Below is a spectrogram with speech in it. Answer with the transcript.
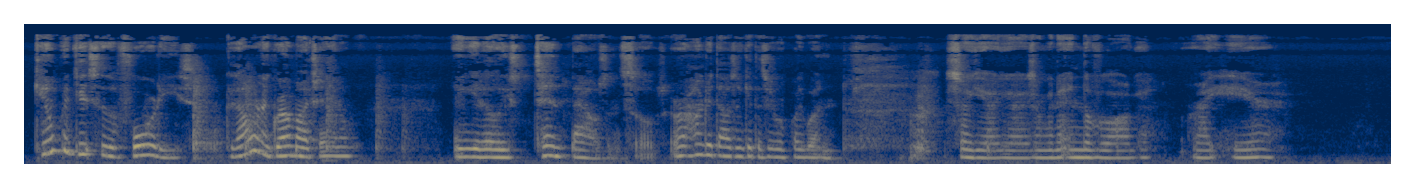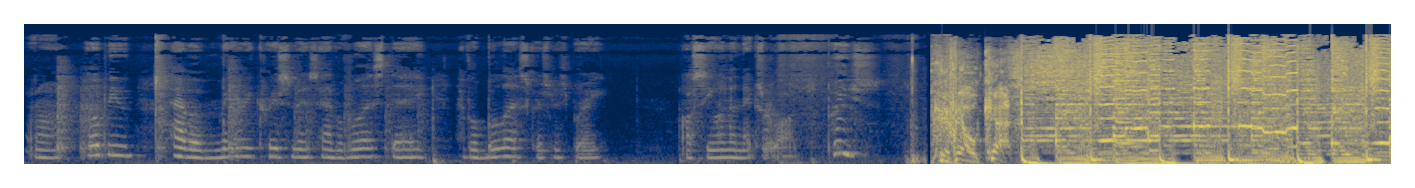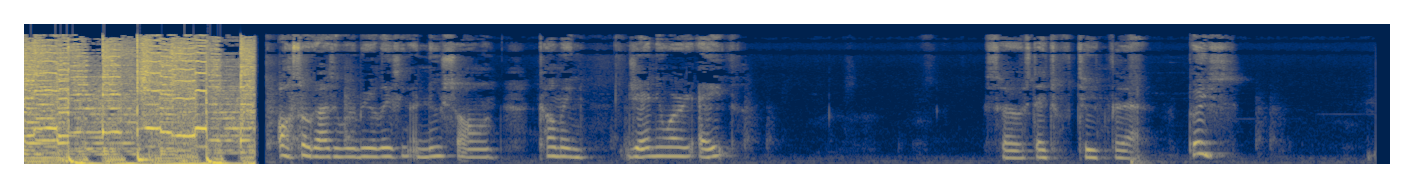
Can't we get to the 40s? Because I want to grow my channel and get at least 10,000 subs. Or 100,000, get the zero play button. So yeah, guys, I'm going to end the vlog right here. And I hope you have a Merry Christmas, have a blessed day, have a blessed Christmas break. I'll see you on the next vlog. Peace. Also, guys, I'm going to be releasing a new song coming January 8th. So stay tuned for that. Peace.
